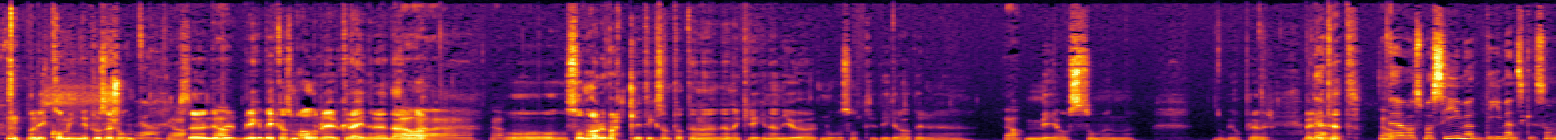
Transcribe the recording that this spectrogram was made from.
når de kom inn i prosesjon. Ja. Så det virka som alle ble ukrainere der og da. ja, ja, ja. Og sånn har det vært litt. ikke sant? At denne, denne krigen den gjør noe så til de grader eh, Ja. med oss som en, noe vi opplever veldig tett. Ja. Det var som å si med de menneskene som,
